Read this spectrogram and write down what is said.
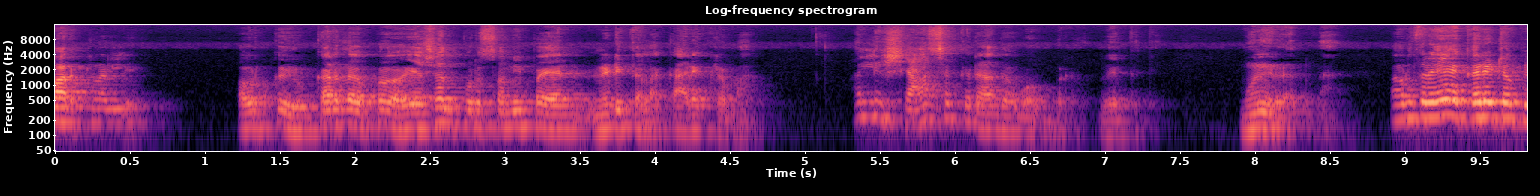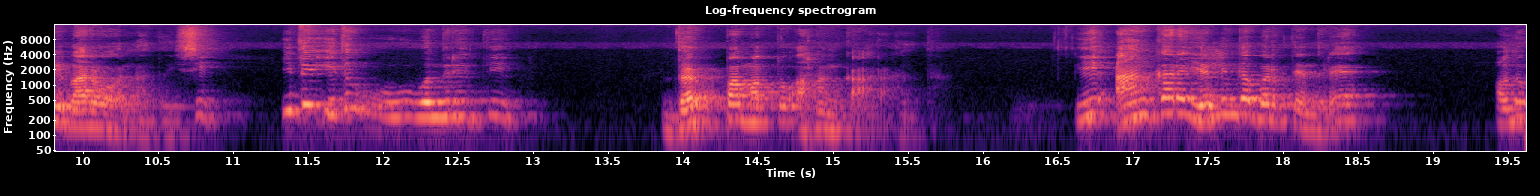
ಪಾರ್ಕ್ನಲ್ಲಿ ಅವ್ರ ಕರೆದ ಯಶವಂತಪುರ ಸಮೀಪ ನಡೀತಲ್ಲ ಕಾರ್ಯಕ್ರಮ, ಅಲ್ಲಿ ಶಾಸಕರಾದ ಒಬ್ಬರು ವ್ಯಕ್ತಿ, ಮುನಿರತ್ನ, ಅವ್ರ ಹತ್ರ, ಏ ಕರೆಟಪ್ಪಿ ಬಾರೋ ಅನ್ನೋದು ಸಿ ಇದು ಇದು ಒಂದು ರೀತಿ ದರ್ಪ ಮತ್ತು ಅಹಂಕಾರ ಅಂತ. ಈ ಅಹಂಕಾರ ಎಲ್ಲಿಂದ ಬರುತ್ತೆ ಅಂದರೆ ಅದು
